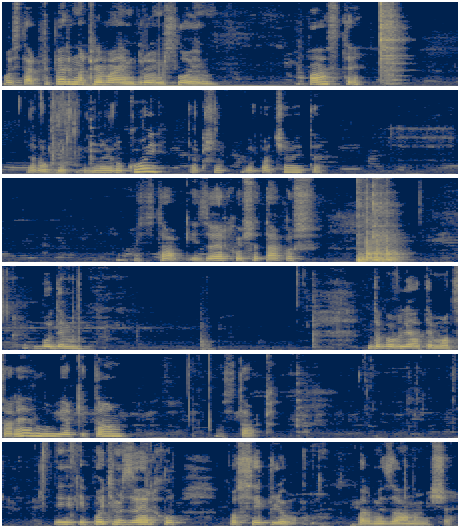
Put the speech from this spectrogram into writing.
Ось так. Тепер накриваємо другим слоєм пасти. Я роблю одною рукою, так що вибачайте. Ось так. І зверху ще також будемо додати моцареллу, як і там. Ось так. І, і потім зверху посиплю пармезаном ще.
